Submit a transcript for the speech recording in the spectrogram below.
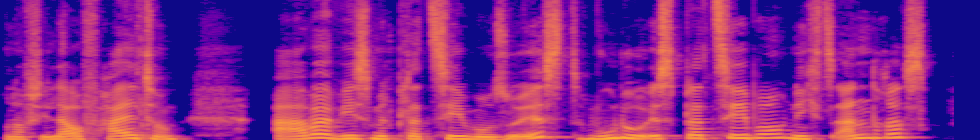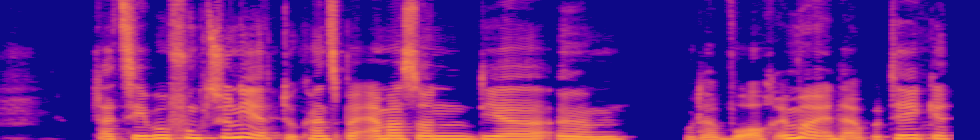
und auf die Laufhaltung. Aber wie es mit Placebo so ist, Voodoo ist Placebo, nichts anderes. Placebo funktioniert. Du kannst bei Amazon dir ähm, oder wo auch immer in der Apotheke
